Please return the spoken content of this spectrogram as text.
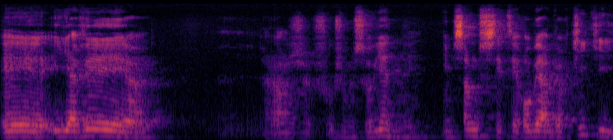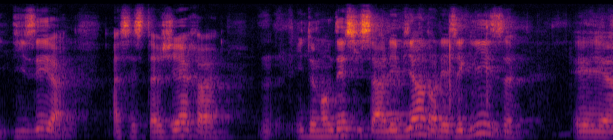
Et il y avait, euh, alors il faut que je me souvienne, mais il me semble que c'était Robert Burki qui disait à ses stagiaires, euh, il demandait si ça allait bien dans les églises et euh,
